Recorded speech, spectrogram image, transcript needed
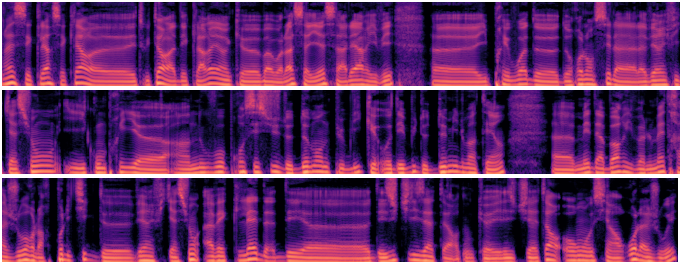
Ouais, c'est clair, c'est clair. Euh, et Twitter a déclaré hein, que bah voilà, ça y est, ça allait arriver. Euh, il prévoit de, relancer la, vérification, y compris euh, un nouveau processus de demande publique au début de 2021. Euh, mais d'abord, ils veulent mettre à jour leur politique de vérification avec l'aide des, utilisateurs. Donc, les utilisateurs auront aussi un rôle à jouer.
